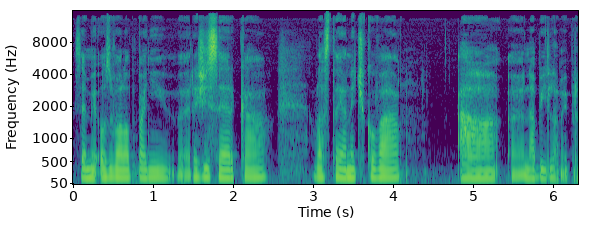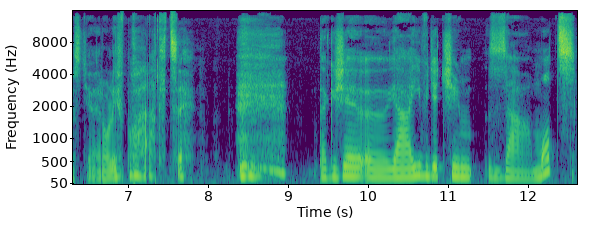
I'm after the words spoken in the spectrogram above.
Se mi ozvala paní režisérka Vlasta Janečková a e, nabídla mi prostě roli v pohádce. Takže e, já jí vděčím za moc.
